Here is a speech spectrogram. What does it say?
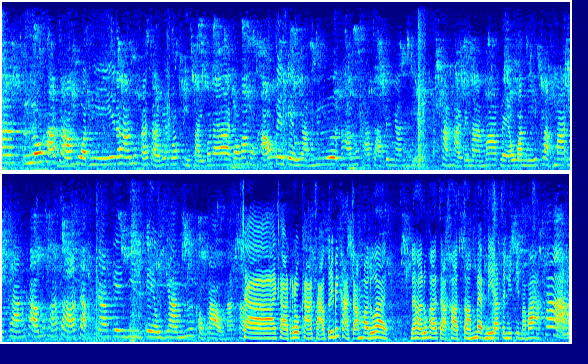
อะลูกค้าจ๋าหมวดนี้นะคะ ลูกค้าจ๋าเรียกว่าฟรีไซส์ก็ได้ เพราะว่าของเขาเป็นเอวยางยืดนะคะ ลูกค้าจ๋าเป็นงานยีนห่างหายไปนานมากแล้ว วันนี้กลับมาอีกครั้งค่ะ ลูกค้าจ๋ากับกางเกงยีนเอวยางยืดของเรานะคะใช่ค่ะลูกค้าจ๋าตัวนี้เป็นขาจ้ำมาด้วยนะคะ ลูกค้าจ๋าขาจ้ำแบบนี้อาจจะมีติดมาบ้างค่ะจ้ำ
